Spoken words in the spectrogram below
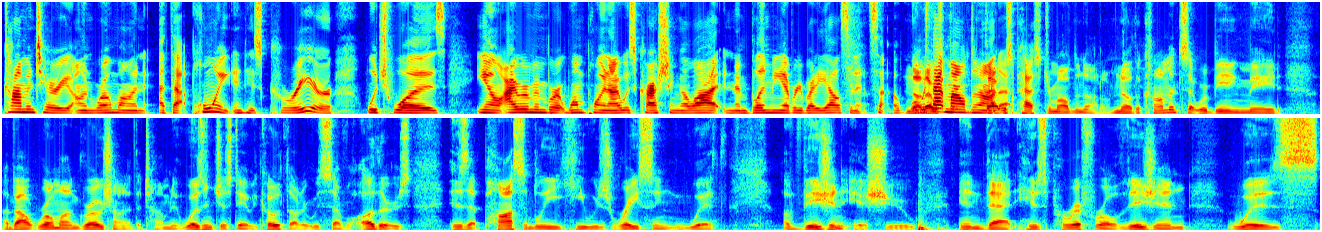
commentary on Romain at that point in his career, which was, you know, I remember at one point I was crashing a lot and I'm blaming everybody else. And it's, uh, No, was that, pa- Maldonado? That was Pastor Maldonado. No, the comments that were being made about Romain Grosjean at the time, and it wasn't just David Coulthard, it was several others, is that possibly he was racing with a vision issue in that his peripheral vision was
